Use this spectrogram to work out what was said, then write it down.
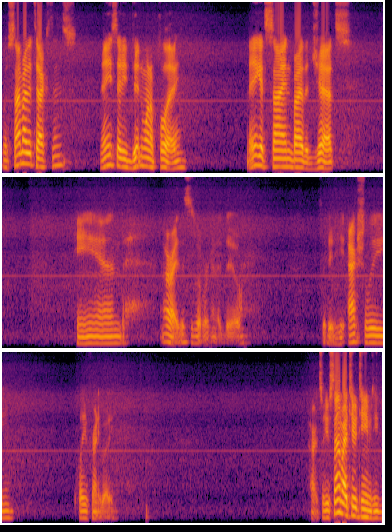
Was signed by the Texans. Then he said he didn't want to play. Then he gets signed by the Jets. And, alright, this is what we're going to do. So did he actually play for anybody? Alright, so he was signed by two teams. He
